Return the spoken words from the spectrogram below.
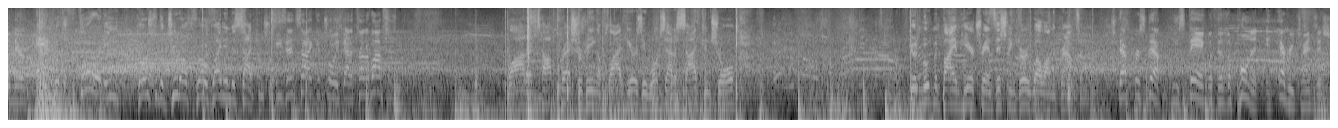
when they're And with authority, goes to the judo throw right into side control. He's inside control. He's got a ton of options. A lot of top pressure being applied here as he works out of side control. Good movement by him here, transitioning very well on the ground tonight. Step for step, he's staying with his opponent in every transition.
